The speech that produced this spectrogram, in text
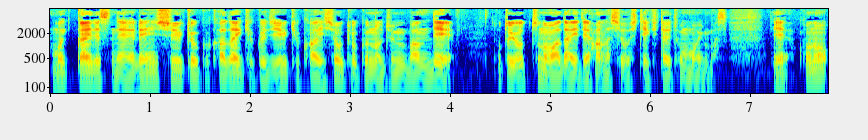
もう一回ですね。練習曲課題曲自由曲相性曲の順番でちょっと4つの話題で話をしていきたいと思います。でこの、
